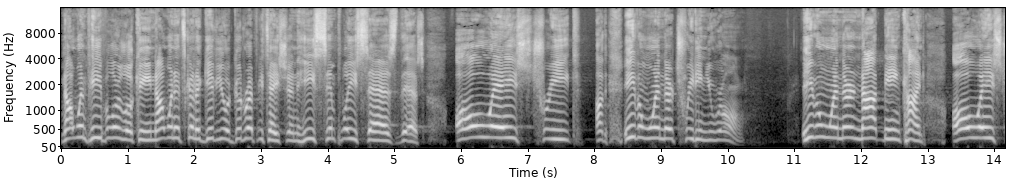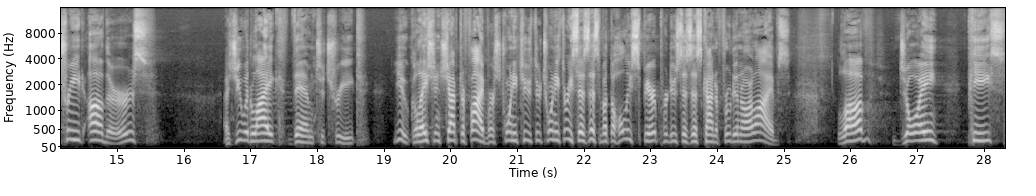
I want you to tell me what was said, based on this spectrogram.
not when people are looking, not when it's going to give you a good reputation. He simply says this always treat others, even when they're treating you wrong, even when they're not being kind, always treat others as you would like them to treat you. Galatians chapter 5, verse 22 through 23 says this But the Holy Spirit produces this kind of fruit in our lives love, joy, peace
